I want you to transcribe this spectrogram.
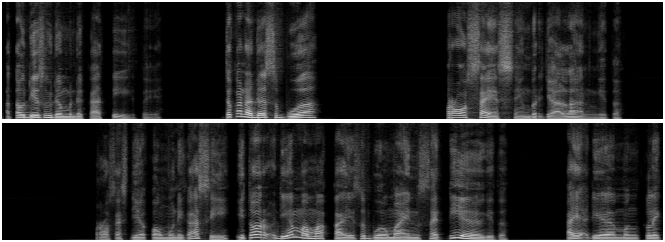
atau dia sudah mendekati gitu ya itu kan ada sebuah proses yang berjalan gitu proses dia komunikasi itu dia memakai sebuah mindset dia gitu kayak dia mengklik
